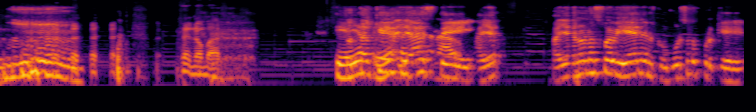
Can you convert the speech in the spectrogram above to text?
no más. Y Total que ellas allá, este, allá, allá no nos fue bien el concurso porque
